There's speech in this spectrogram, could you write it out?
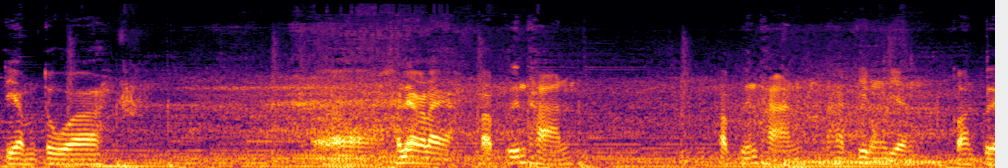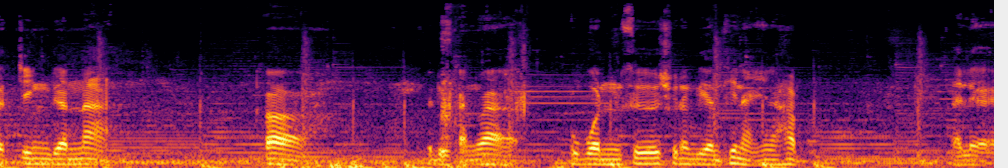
เตรียมตัวเเขาเรียกอะไรอะปรับพื้นฐาน ปรับพื้นฐานนะครับที่โรงเรียน ก่อนเปิดจริงเดือนหน้า ก็ไปดูกันว่าอุบลซื้อชุดนักเรียนที่ไหนนะครับ ไปเลย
